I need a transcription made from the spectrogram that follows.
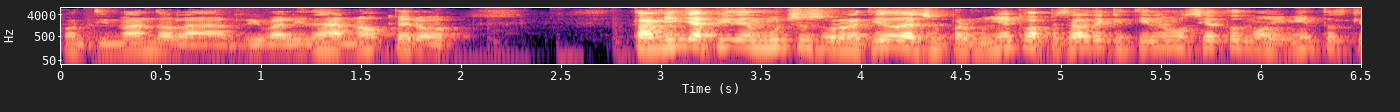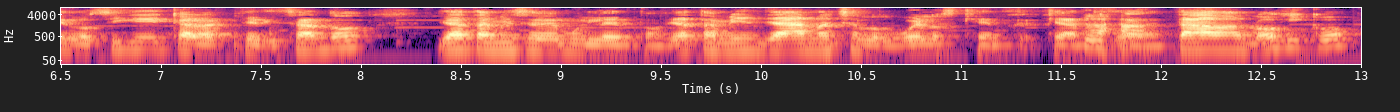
continuando la rivalidad, ¿no? Pero también ya piden mucho su retiro del Super Muñeco, a pesar de que tiene unos ciertos movimientos que lo sigue caracterizando ya también se ve muy lento. Ya también ya no echa los vuelos que, que antes se lógico.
